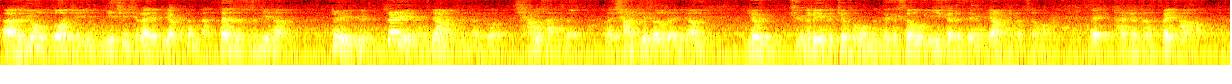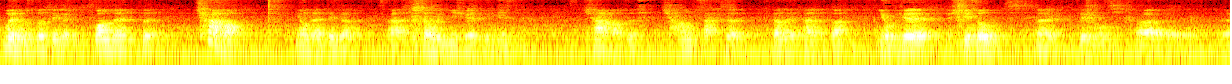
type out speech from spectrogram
呃，用座机仪器起来也比较困难。但是实际上，对于这种样品来说，强散射和强吸收的样品，有举个例子，就是我们这个生物医学的这种样品的时候，哎，它就是非常好。为什么说这个光灯是恰好用在这个呃生物医学领域，恰好是强散射？刚才看是吧？有些吸收呃这种呃呃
